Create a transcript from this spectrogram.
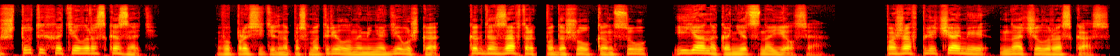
что ты хотел рассказать? Вопросительно посмотрела на меня девушка, когда завтрак подошел к концу, и я, наконец, наелся. Пожав плечами, начал рассказ,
